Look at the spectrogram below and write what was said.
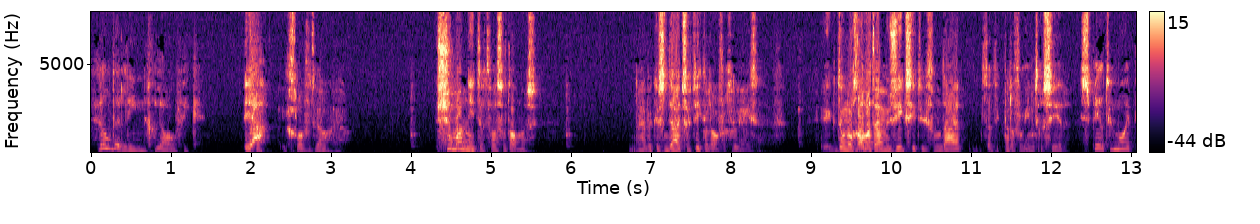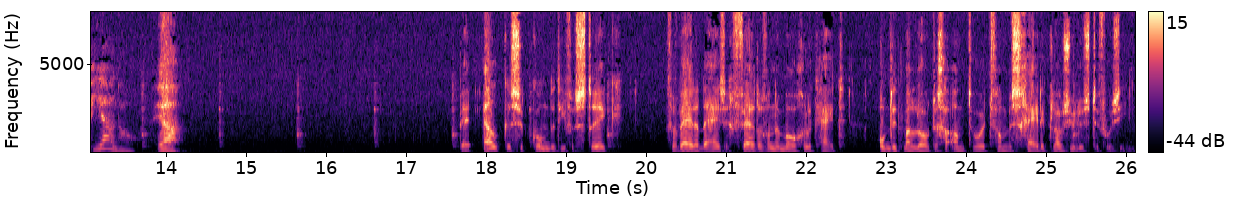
Hulderlien, geloof ik. Ja, ik geloof het wel, ja. Schumann niet, dat was wat anders. Daar heb ik eens een Duits artikel over gelezen. Ik doe nogal wat aan muziek, ziet u, vandaar dat ik me ervoor interesseerde. Speelt u mooi piano? Ja, Bij elke seconde die verstreek, verwijderde hij zich verder van de mogelijkheid om dit malotige antwoord van bescheiden clausules te voorzien.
